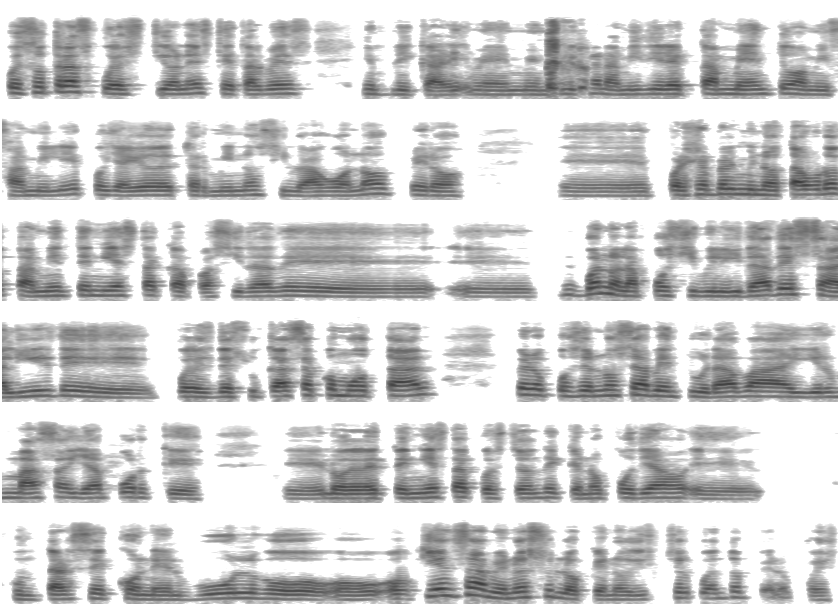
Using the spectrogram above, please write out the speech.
pues otras cuestiones que tal vez implicar, me, me implican a mí directamente o a mi familia, y pues ya yo determino si lo hago o no, pero eh, por ejemplo el Minotauro también tenía esta capacidad de, eh, bueno, la posibilidad de salir de, pues, de su casa como tal, pero pues él no se aventuraba a ir más allá porque eh, lo detenía esta cuestión de que no podía eh, juntarse con el vulgo o, o quién sabe, no eso es lo que nos dice el cuento, pero pues,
